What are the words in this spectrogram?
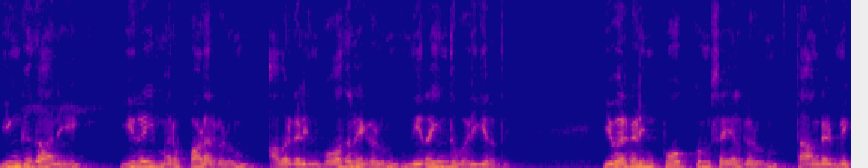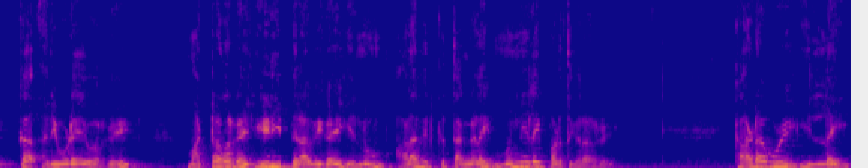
இங்குதானே இறை மறுப்பாளர்களும் அவர்களின் போதனைகளும் நிறைந்து வழிகிறது. இவர்களின் போக்கும் செயல்களும் தாங்கள் மிக்க அறிவுடையவர்கள் மற்றவர்கள் இழி பிறவிகள் என்னும் அளவிற்கு தங்களை முன்னிலைப்படுத்துகிறார்கள். கடவுள் இல்லை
